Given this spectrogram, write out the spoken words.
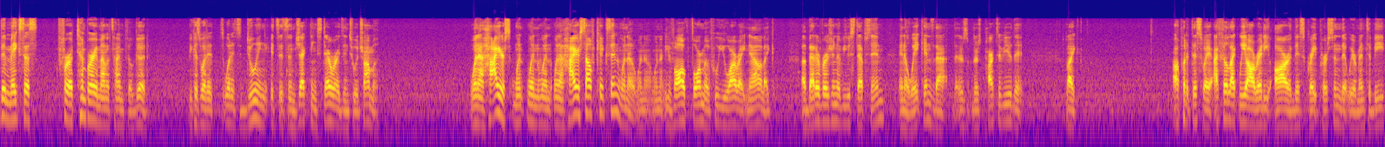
that makes us for a temporary amount of time feel good. Because what it what it's doing, it's it's injecting steroids into a trauma. When a higher when when when when a higher self kicks in, when a when a when an evolved form of who you are right now, like a better version of you steps in and awakens that there's there's parts of you that like I'll put it this way, I feel like we already are this great person that we are meant to be.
